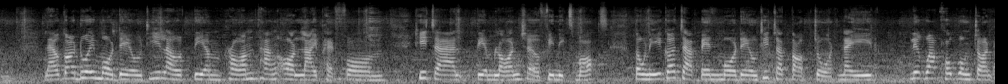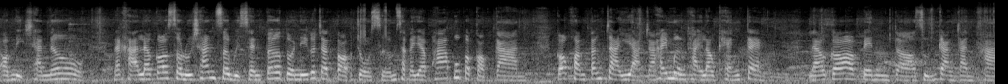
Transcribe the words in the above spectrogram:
ร แล้วก็ด้วยโมเดลที่เราเตรียมพร้อมทั้งออนไลน์แพลตฟอร์ม ที่จะเตรียมลอนช์ Phoenix Box ตรงนี้ก็จะเป็นโมเดลที่จะตอบโจทย์ในเรียกว่าครบวงจร Omni Channel นะคะ แล้วก็ Solution Service Center ตัวนี้ก็จะตอบโจทย์เสริมศักยภาพผู้ประกอบการ ก็ความตั้งใจอยากจะให้เมืองไทยเราแข็งแกร่ง แล้วก็เป็นศูนย์กลางการค้า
